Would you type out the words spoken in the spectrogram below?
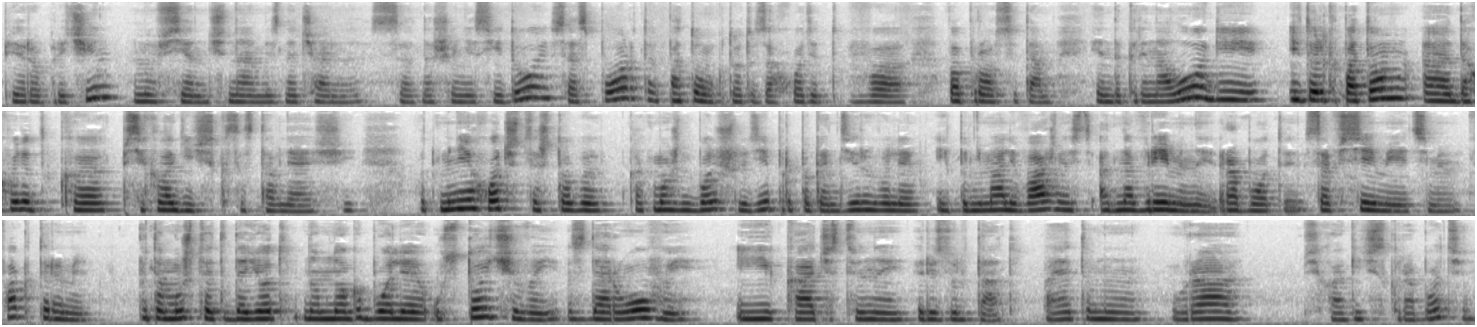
первопричин. Мы все начинаем изначально с отношения с едой, со спорта, потом кто-то заходит в вопросы там эндокринологии, и только потом э, доходит к психологической составляющей. Вот мне хочется, чтобы как можно больше людей пропагандировали и понимали важность одновременной работы со всеми этими факторами, потому что это дает намного более устойчивый, здоровый и качественный результат. Поэтому ура психологической работе.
